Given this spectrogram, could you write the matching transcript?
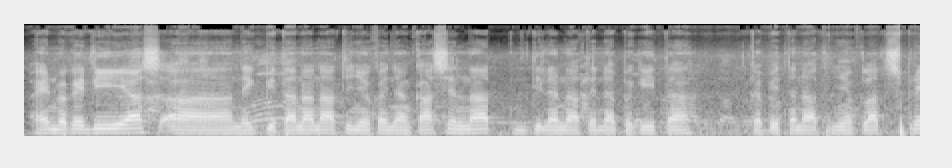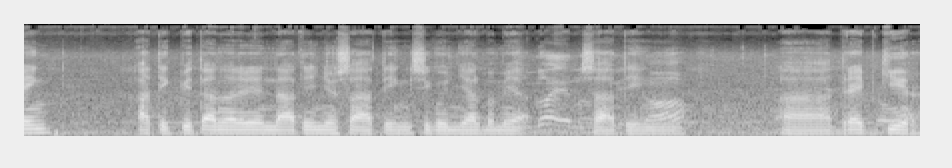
Ayun mga Diaz, uh, naigpitan na natin yung kanyang castle nut, hindi lang natin napakita. Kapitan natin yung clutch spring at igpitan na rin natin yung sa ating sigunyal mamaya sa ating ah, drive gear.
